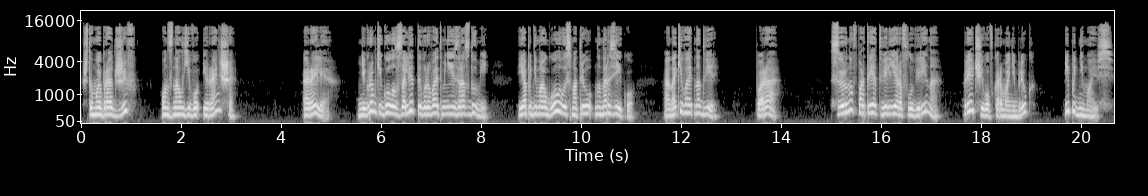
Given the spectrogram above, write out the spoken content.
что мой брат жив? Он знал его и раньше? Арелия. Негромкий голос Залетты вырывает меня из раздумий. Я поднимаю голову и смотрю на Нарзейку. Она кивает на дверь. «Пора». Свернув портрет Вильера Флуверина, прячу его в кармане брюк и поднимаюсь.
